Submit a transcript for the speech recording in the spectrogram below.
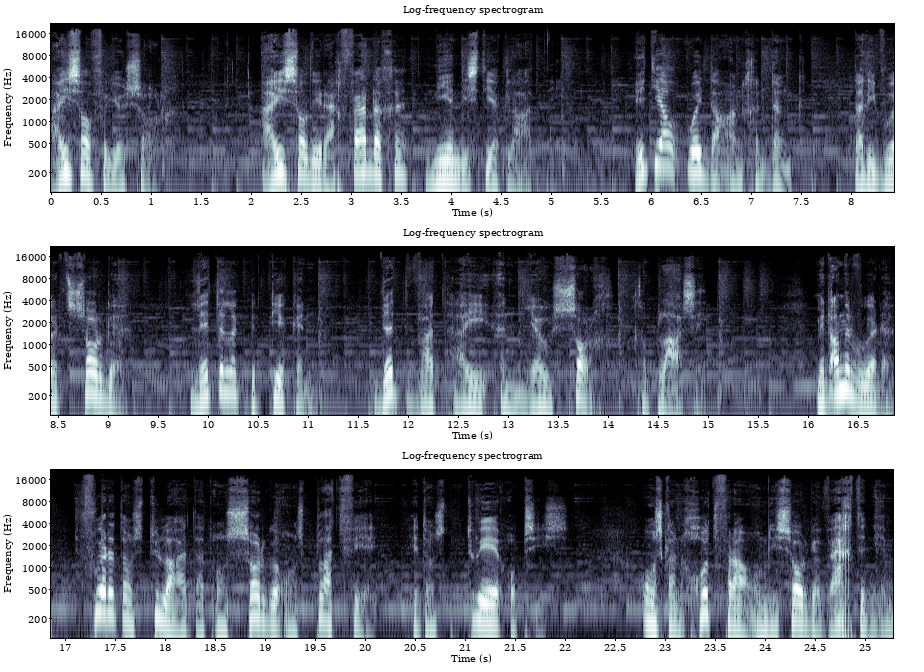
Hy sal vir jou sorg. Hy sal die regverdige nie in die steek laat nie. Het jy al ooit daaraan gedink dat die woord sorge letterlik beteken dit wat hy in jou sorg geplaas het? Met ander woorde, voordat ons toelaat dat ons sorges ons platvee, het ons twee opsies. Ons kan God vra om die sorges weg te neem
